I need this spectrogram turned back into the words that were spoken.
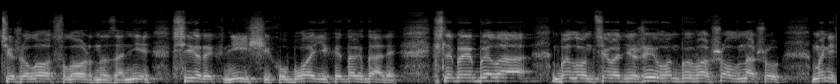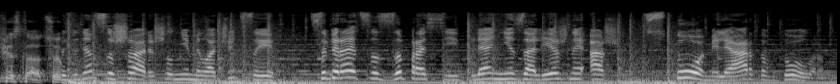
тяжело, сложно, за ни, сирых, нищих, убогих и так далее. Если бы было, был он сегодня жив, он бы вошел в нашу манифестацию. Президент США решил не мелочиться и собирается запросить для незалежной аж 100 миллиардов долларов.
